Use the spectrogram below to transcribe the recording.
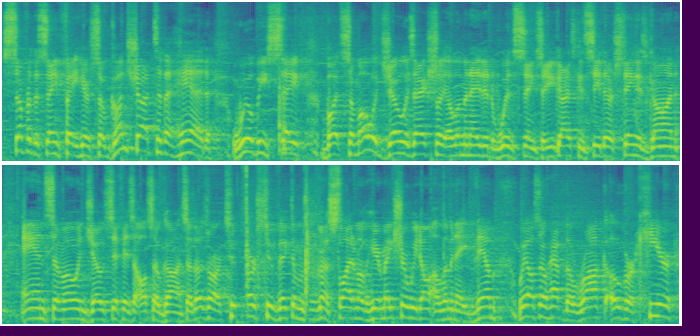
suffered the same fate here, so gunshot to the head will be safe, but Samoa Joe is actually eliminated with Sting, so you guys can see there Sting is gone, and Samoa Joseph is also gone. So those are our two, first two victims. We're going to slide them over here. Make sure we don't eliminate them. We also have The Rock over here.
